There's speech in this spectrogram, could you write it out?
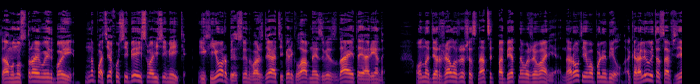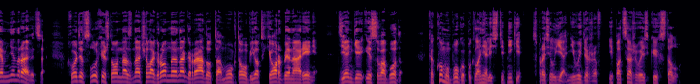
Там он устраивает бои, на потеху себе и своей семейки. И Хьорби, сын вождя, теперь главная звезда этой арены. Он одержал уже 16 побед на выживание, народ его полюбил, а королю это совсем не нравится. Ходят слухи, что он назначил огромную награду тому, кто убьет Хьорби на арене. Деньги и свободу. «Какому богу поклонялись степняки?» – спросил я, не выдержав, и подсаживаясь к их столу.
